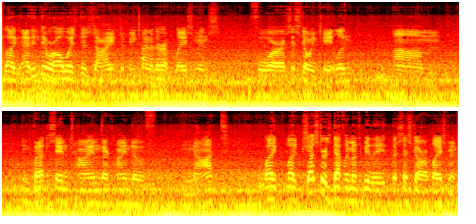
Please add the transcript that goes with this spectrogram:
like I think they were always designed to be kind of the replacements for Cisco and Caitlin, um, but at the same time they're kind of not. Like like Chester's definitely meant to be the, the Cisco replacement,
